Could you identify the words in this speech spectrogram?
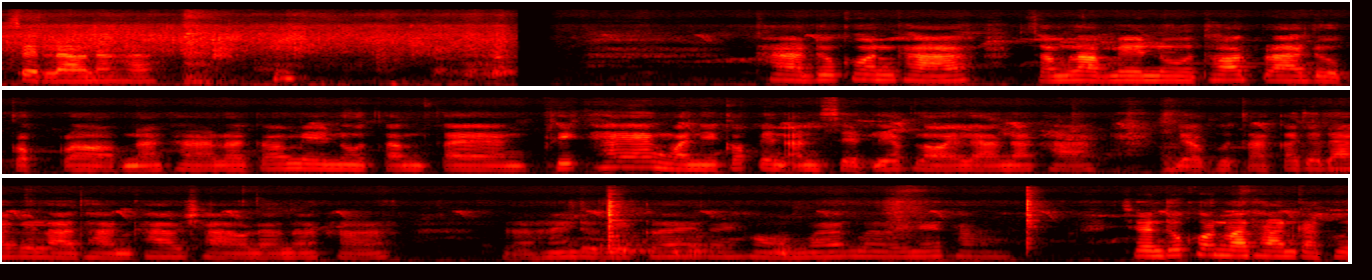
เส ร็จแล้วนะคะ ค่ะทุกคนคะสำหรับเมนูทอดปลาดุกกรอบๆนะคะ แล้วก็เมนูตำแตงพริกแห้งวันนี้ก็เป็นอันเสร็จเรียบร้อยแล้วนะคะ เดี๋ยวคุณตาก็จะได้เวลาทานข้าวเช้าแล้วนะคะเดี๋ยวให้ดูใกล้ๆเลยหอมมากเลยเนี่ยค่ะเชิญทุกคนมาทานกับครู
